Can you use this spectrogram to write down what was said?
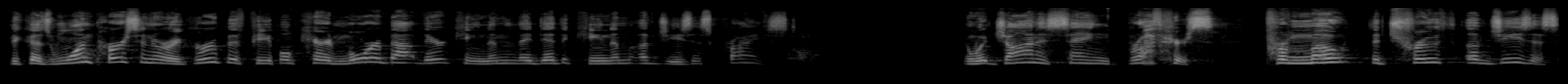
Because one person or a group of people cared more about their kingdom than they did the kingdom of Jesus Christ. And what John is saying, brothers, promote the truth of Jesus.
